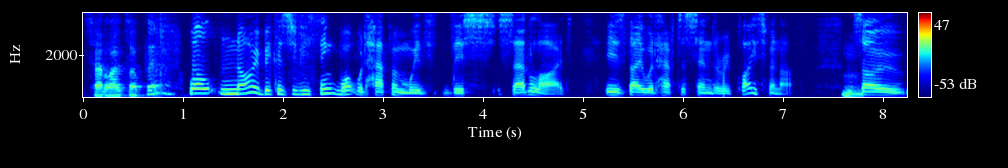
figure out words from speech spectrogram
satellites up there? Well no because if you think what would happen with this satellite is they would have to send a replacement up Hmm. So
